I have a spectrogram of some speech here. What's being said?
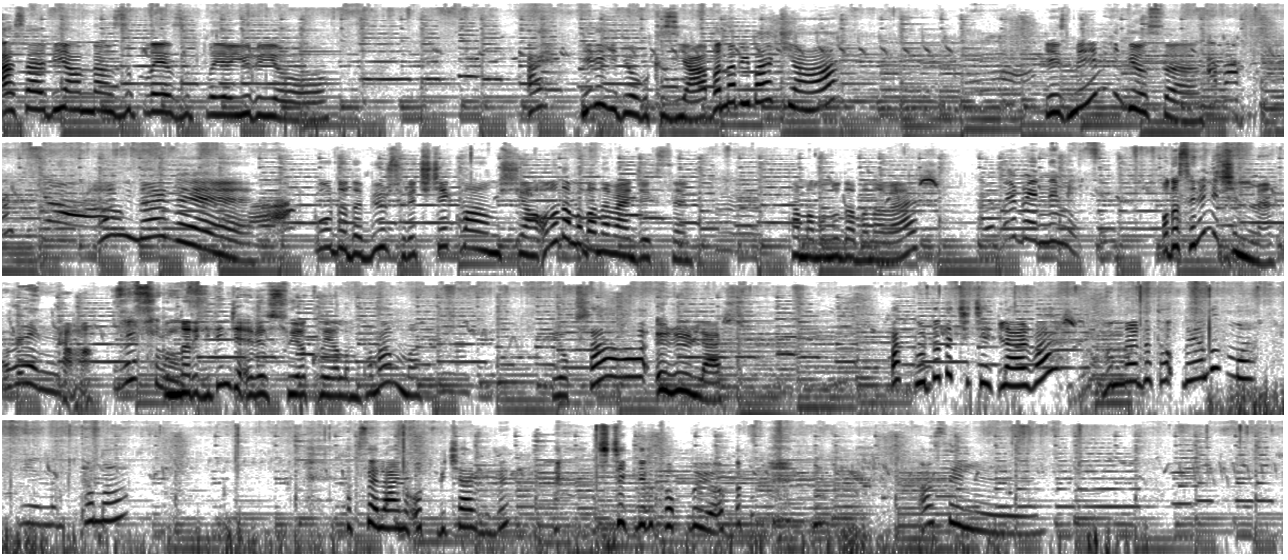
Asel bir yandan zıplaya zıplaya yürüyor. Ay nereye gidiyor bu kız ya? Bana bir bak ya. Gezmeye mi gidiyorsun? Hani nerede? Burada da bir sürü çiçek varmış ya. Onu da mı bana vereceksin? Tamam onu da bana ver. O da benim için. O da senin için mi? O da benim. Tamam. Resim. Bunları gidince eve suya koyalım tamam mı? Yoksa ölürler. Bak burada da çiçekler var. Bunları da toplayalım mı? Tamam. Selani ot biçer gibi çiçekleri topluyor. Aselin.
